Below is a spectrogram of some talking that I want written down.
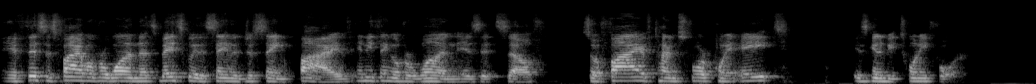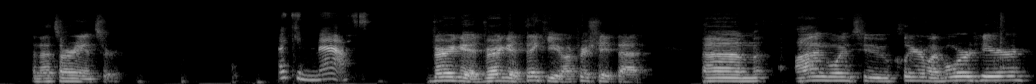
if this is 5 over 1, that's basically the same as just saying 5. Anything over 1 is itself. So 5 times 4.8 is going to be 24. And that's our answer. I can math. Very good, very good. Thank you. I appreciate that. Um, I'm going to clear my board here.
